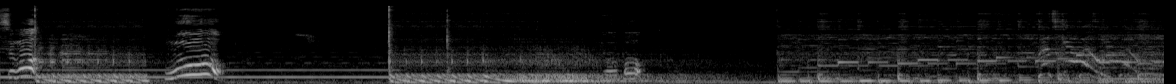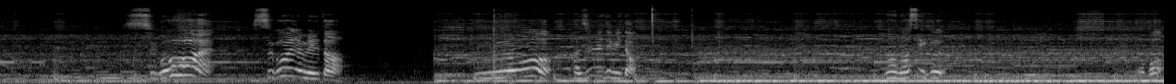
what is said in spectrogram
すごっ。うお見れた。うお初めて見た。7セグやば。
